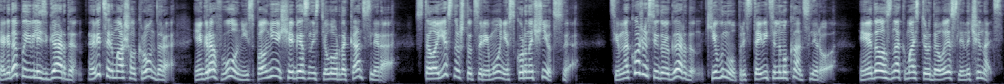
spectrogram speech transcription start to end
Когда появились Гарден, рыцарь-маршал Крондора и граф Волни, исполняющий обязанности лорда-канцлера, стало ясно, что церемония скоро начнется. Темнокожий седой Гарден кивнул представительному канцлеру и дал знак мастеру де Лесли начинать.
